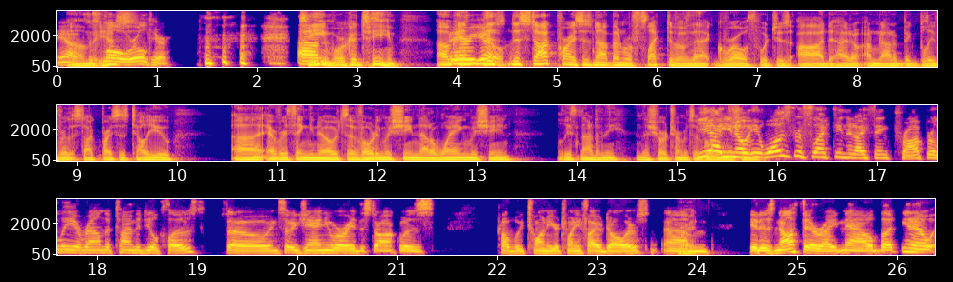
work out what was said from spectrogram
Yeah, um, it's a small yes. world here. um, team, we're a good team. Um, there we go. The, the, stock price has not been reflective of that growth, which is odd. I don't. I'm not a big believer that stock prices tell you uh, everything. You know, it's a voting machine, not a weighing machine at least not in the in the short term. It's a yeah, you know, machine. it was reflecting it. I think properly around the time the deal closed. So instead of January, the stock was probably twenty or twenty five dollars. Um, right. It is not there right now, but you know,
